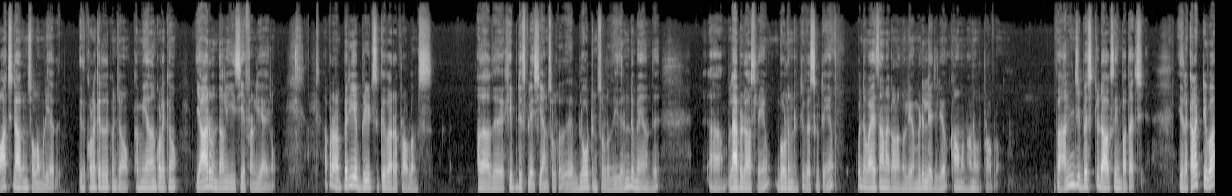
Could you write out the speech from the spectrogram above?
வாட்ச் டாக்னு சொல்ல முடியாது. இது குலைக்கிறது கொஞ்சம் கம்மியாக தான் குலைக்கும். யார் வந்தாலும் ஈஸியாக ஃப்ரெண்ட்லி ஆயிரும். அப்புறம் பெரிய ப்ரீட்ஸுக்கு வர்ற ப்ராப்ளம்ஸ் அதாவது ஹிப் டிஸ்பிளேசியான்னு சொல்கிறது ப்ளோட்டுன்னு சொல்கிறது இது ரெண்டுமே வந்து லேபடாஸ்லேயும் கோல்டன் ரிட்ரீவர்ஸ்கிட்டையும் கொஞ்சம் வயசான காலங்கள்லையோ மிடில் ஏஜ்லேயோ காமனான ஒரு ப்ராப்ளம் இப்போ அஞ்சு பெஸ்ட்டு டாக்ஸையும் பார்த்தாச்சு. இதில் கலெக்டிவாக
